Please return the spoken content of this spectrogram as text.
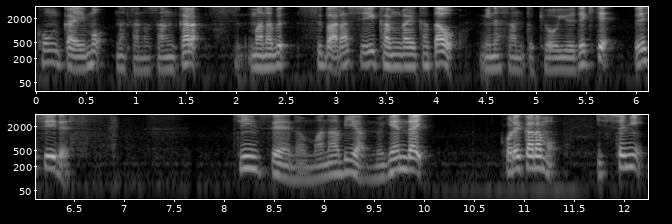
今回も中野さんから学ぶ素晴らしい考え方を皆さんと共有できて嬉しいです。人生の学びは無限大。これからも一緒に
